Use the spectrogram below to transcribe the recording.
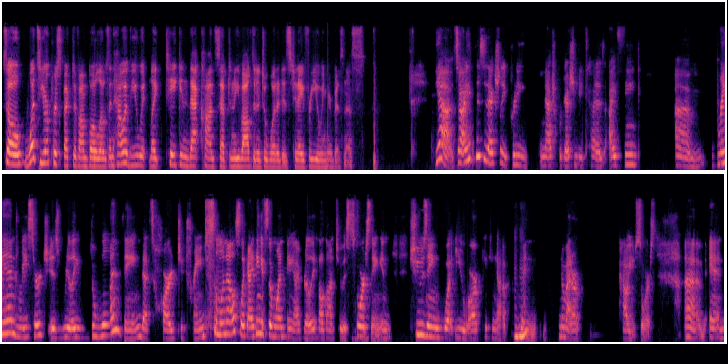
So, what's your perspective on bolos, and how have you like taken that concept and evolved it into what it is today for you and your business? Yeah, so I think this is actually a pretty natural progression because I think um, brand research is really the one thing that's hard to train to someone else. Like I think it's the one thing I've really held on to is sourcing and choosing what you are picking up, mm-hmm. when, no matter how you source, um, and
